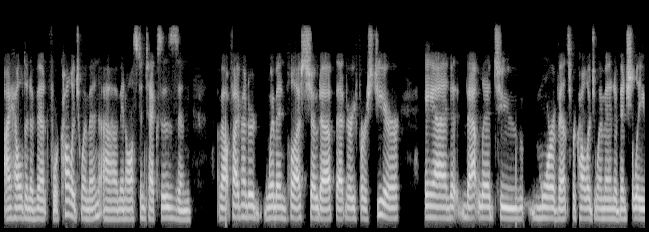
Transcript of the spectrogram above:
I held an event for college women um, in Austin, Texas, and about 500 women plus showed up that very first year. And that led to more events for college women, eventually,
